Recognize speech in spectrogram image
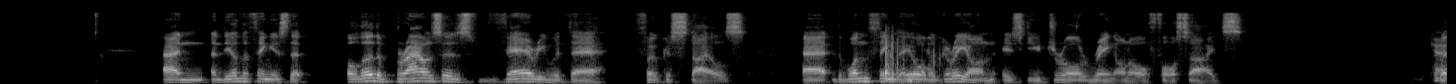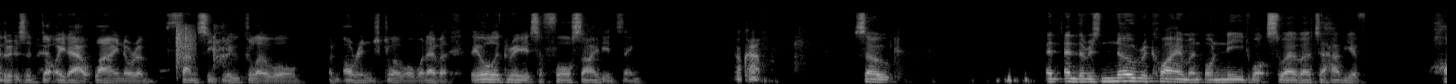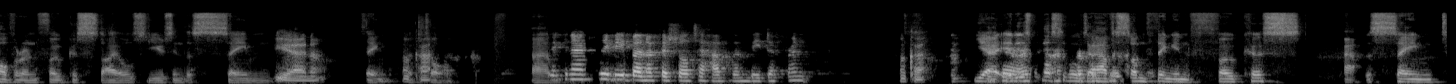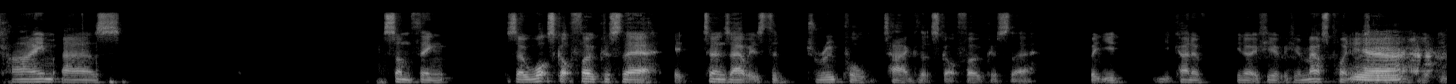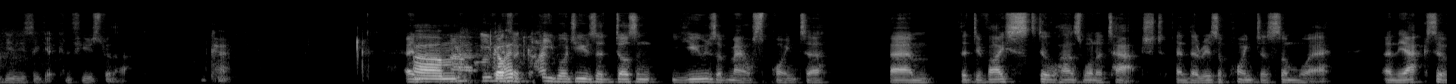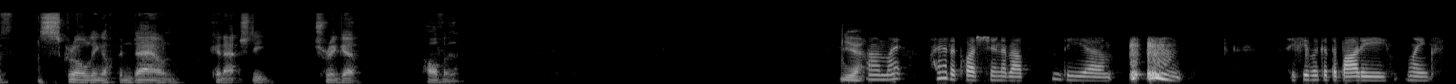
and and the other thing is that although the browsers vary with their focus styles uh, the one thing they all agree on is you draw a ring on all four sides Okay. whether it's a dotted outline or a fancy blue glow or an orange glow or whatever they all agree it's a four-sided thing Okay. so and, and there is no requirement or need whatsoever to have your hover and focus styles using the same Yeah, I know. thing Okay. at all. Um, It can actually be beneficial to have them be different. Okay. yeah, there it are is different possible to have something in focus at the same time as something. So what's got focus there? It turns out it's the Drupal tag that's got focus there. But you you kind of you know if you if your mouse pointer Yeah. doing you easily get confused with that. Okay. And Um, even go if ahead. a keyboard user doesn't use a mouse pointer, um, the device still has one attached, and there is a pointer somewhere. And the act of scrolling up and down can actually trigger hover. Yeah. Um, I, I had a question about the, um, if you look at the body links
